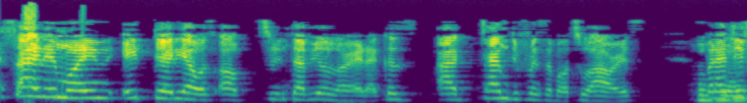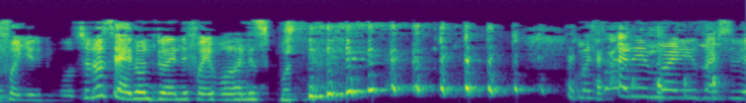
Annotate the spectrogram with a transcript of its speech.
Saturday morning, 8.30, I was up to interview Loretta because our time difference about two hours. But I do it mm-hmm. for you people. So don't say I don't do anything for you people on this podcast. My Saturday mornings actually,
